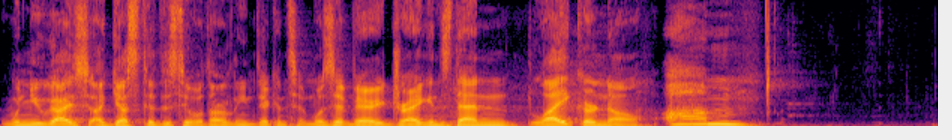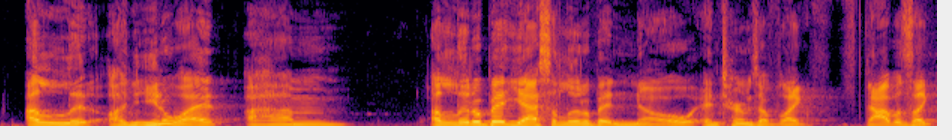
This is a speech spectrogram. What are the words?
when you guys, I guess, did this deal with Arlene Dickinson. Was it very Dragons Den like or no? Um, a little uh, you know what um a little bit yes a little bit no in terms of like that was like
